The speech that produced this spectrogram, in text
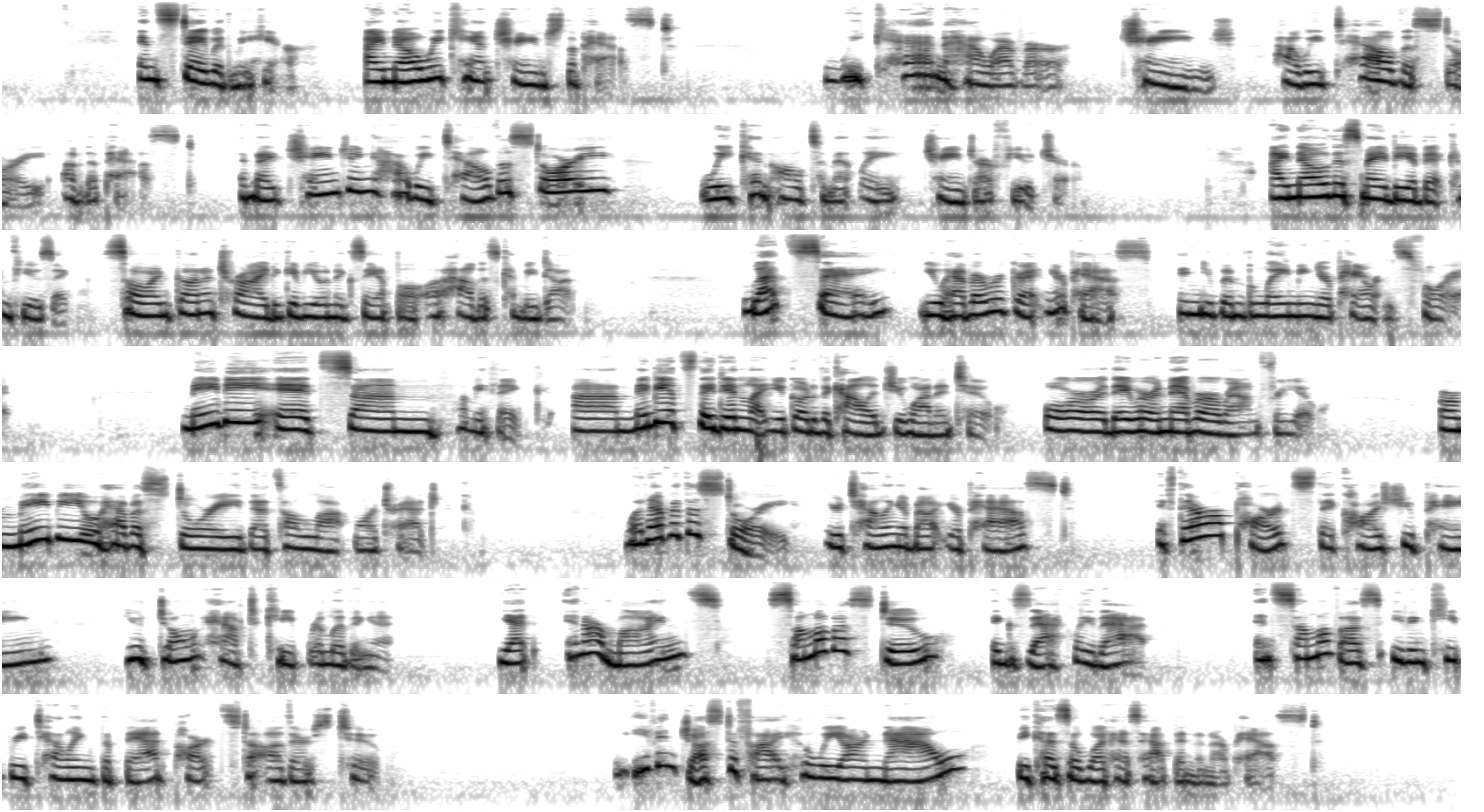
And stay with me here. I know we can't change the past. We can, however, change how we tell the story of the past. And by changing how we tell the story, we can ultimately change our future. I know this may be a bit confusing, so I'm going to try to give you an example of how this can be done. Let's say you have a regret in your past and you've been blaming your parents for it. Maybe it's, um, let me think, um, maybe it's they didn't let you go to the college you wanted to, or they were never around for you. Or maybe you have a story that's a lot more tragic. Whatever the story you're telling about your past, if there are parts that caused you pain, you don't have to keep reliving it. Yet in our minds, some of us do exactly that. And some of us even keep retelling the bad parts to others too. We even justify who we are now because of what has happened in our past.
